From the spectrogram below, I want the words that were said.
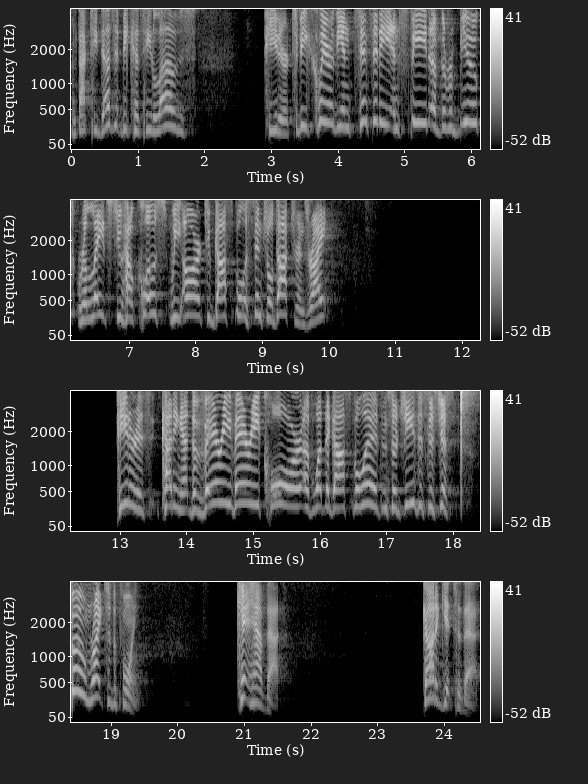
In fact, he does it because he loves Peter. To be clear, the intensity and speed of the rebuke relates to how close we are to gospel essential doctrines, right? Peter is cutting at the very, very core of what the gospel is. And so Jesus is just, boom, right to the point. Can't have that. Got to get to that.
